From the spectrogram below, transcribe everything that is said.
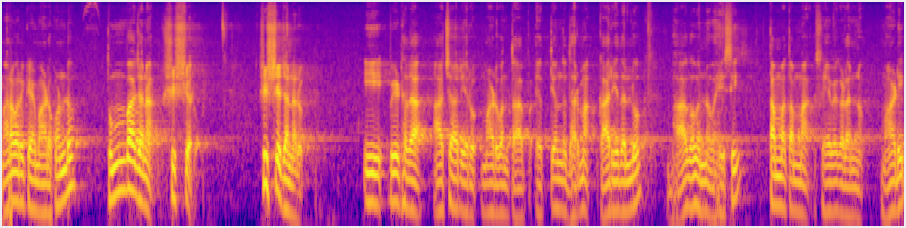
ಮನವರಿಕೆ ಮಾಡಿಕೊಂಡು ತುಂಬ ಜನ ಶಿಷ್ಯರು ಶಿಷ್ಯ ಜನರು ಈ ಪೀಠದ ಆಚಾರ್ಯರು ಮಾಡುವಂಥ ಪ್ರತಿಯೊಂದು ಧರ್ಮ ಕಾರ್ಯದಲ್ಲೂ ಭಾಗವನ್ನು ವಹಿಸಿ ತಮ್ಮ ತಮ್ಮ ಸೇವೆಗಳನ್ನು ಮಾಡಿ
